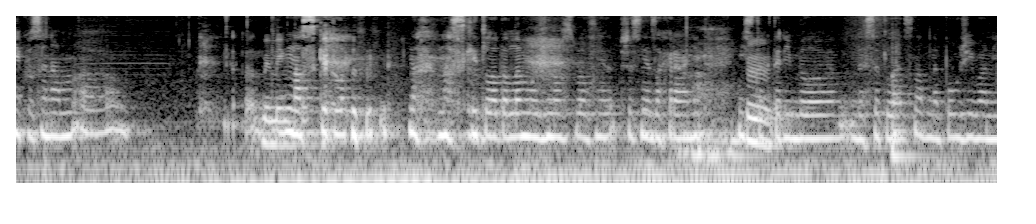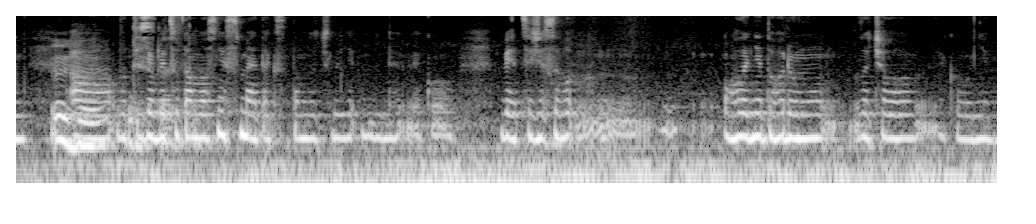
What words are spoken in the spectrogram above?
jako se nám uh, Miminko. naskytla, na, naskytla tahle možnost vlastně přesně zachránit místo, hmm. které bylo deset let snad nepoužívaný. Mm-hmm. A od té doby, co tam vlastně jsme, tak se tam začaly jako věci, že se ohledně toho domu začalo jako hodně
